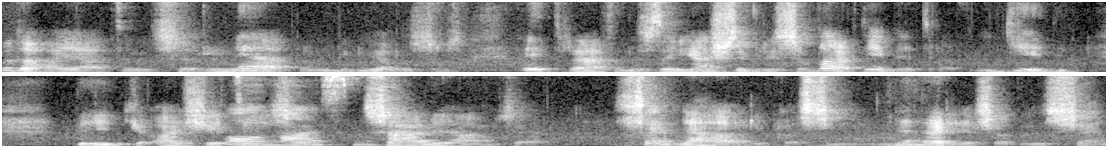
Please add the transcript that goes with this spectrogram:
Bu da hayatın sırrı. Ne yapın biliyor musunuz? Etrafınızda yaşlı birisi var değil mi etrafında? Gidin. Deyin ki Ayşe teyze? Salih amca sen ne harikasın. Neler yaşadın sen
